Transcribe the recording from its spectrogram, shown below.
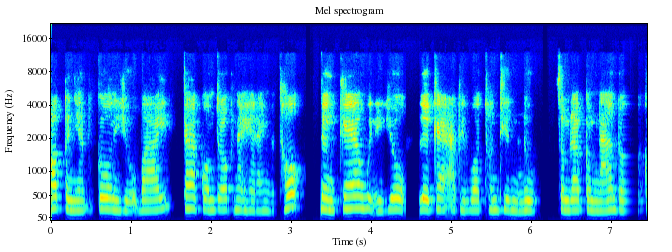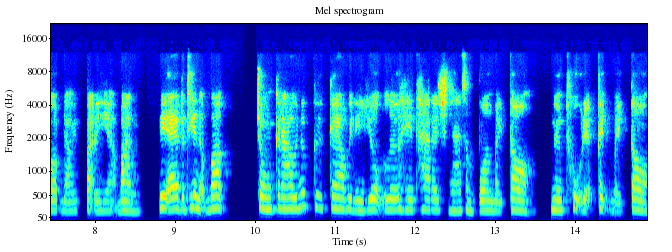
បទបញ្ញត្តិគោលនយោបាយការគ្រប់គ្រងផ្នែកហិរញ្ញវត្ថុនិងការវិនិយោគលើការអភិវឌ្ឍធនធានមនុស្សសម្រាប់កំណើនប្រកបដោយបរិយាបន្នរីឯប្រធានបទចុងក្រោយនោះគឺការវិនិយោគលើហេដ្ឋារចនាសម្ព័ន្ធបៃតងនិងធុរកិច្ចបៃតង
